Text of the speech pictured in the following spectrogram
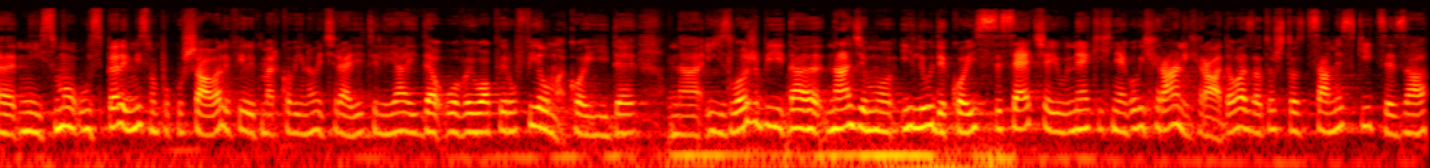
e, nismo uspeli, mi smo pokušavali, Filip Markovinović, reditelj i ja, i da u, ovaj, u okviru filma koji ide na izložbi, da nađemo i ljude koji se sećaju nekih njegovih ranih radova, zato što same skice za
